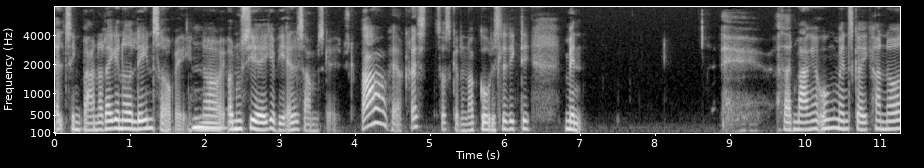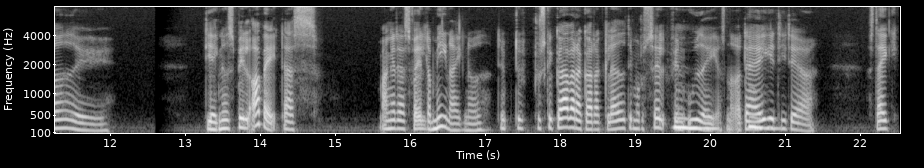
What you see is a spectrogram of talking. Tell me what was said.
alting bare, når der ikke er noget at læne sig op af. Mm. Når, og nu siger jeg ikke, at vi alle sammen skal, vi skal bare være krist, så skal det nok gå, det er slet ikke det. Men øh, altså at mange unge mennesker ikke har noget, øh, de har ikke noget at spille op af. Deres, mange af deres forældre mener ikke noget. Det, du, du skal gøre, hvad der gør dig glad, det må du selv finde mm. ud af. Og, sådan noget. og der er mm. ikke de der, altså der er ikke,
